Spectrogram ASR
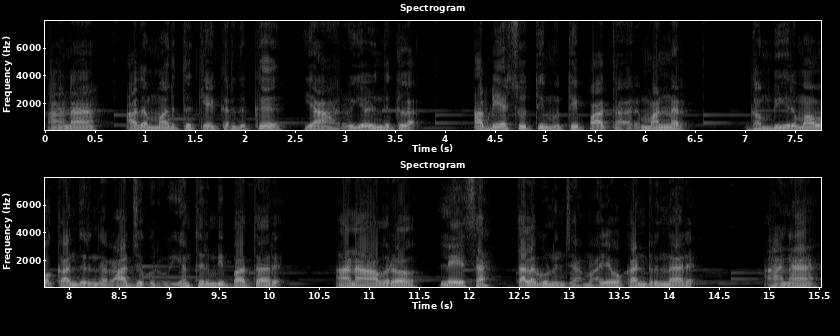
ஆனா அதை மறுத்து கேட்கறதுக்கு யாரும் எழுந்துக்கல. அப்படியே சுத்தி முத்தி பார்த்தாரு மன்னர். கம்பீரமா உக்காந்துருந்த ராஜகுருவையும் திரும்பி பார்த்தாரு. ஆனா அவரோ லேசா தலை குனிஞ்சா மாதிரி உக்காண்டிருந்தாரு. ஆனா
